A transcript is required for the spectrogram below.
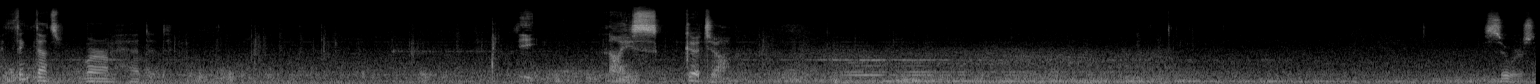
I think that's where I'm headed. Nice. Good job. Sewers.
